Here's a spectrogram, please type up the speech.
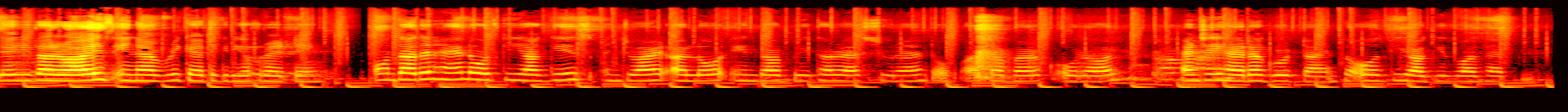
There is a rise in every category of rating. On the other hand, Özge Yağız enjoyed a lot in the Beta restaurant of Ataberg Oral and she had a good time. So Özge Yağız was happy.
